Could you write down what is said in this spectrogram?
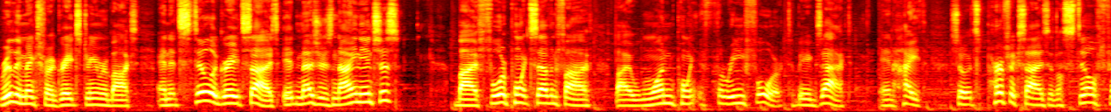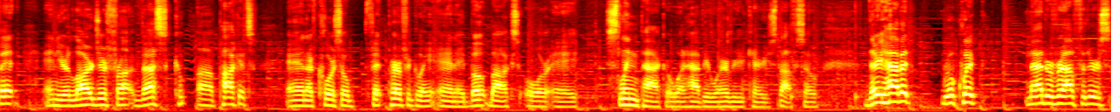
Really makes for a great streamer box and it's still a great size. It measures 9 inches by 4.75 by 1.34 to be exact in height. So it's perfect size. It'll still fit in your larger front vest uh, pockets and of course it'll fit perfectly in a boat box or a sling pack or what have you wherever you carry stuff. So there you have it. Real quick, Mad River Outfitters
